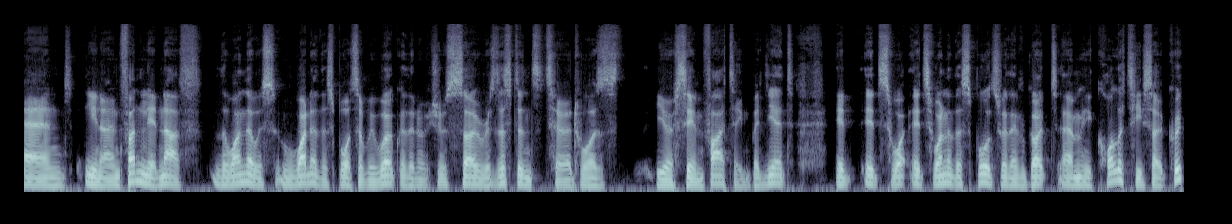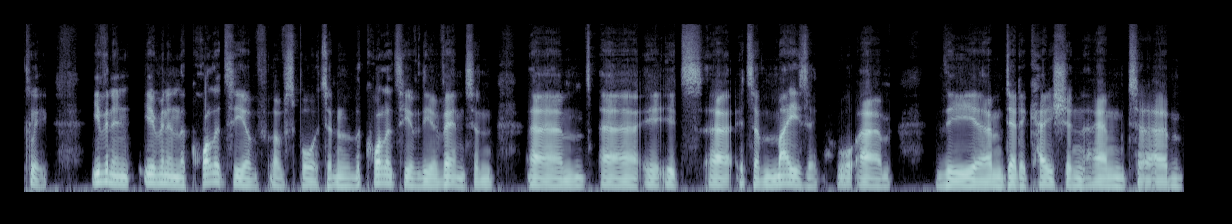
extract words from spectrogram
and you know, and funnily enough, the one that was one of the sports that we work with, and which was so resistant to it, was UFC and fighting. But yet, it it's what it's one of the sports where they've got um, equality so quickly. Even in even in the quality of, of sports and the quality of the event, and um, uh, it, it's uh, it's amazing. Um, the um, dedication and um,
